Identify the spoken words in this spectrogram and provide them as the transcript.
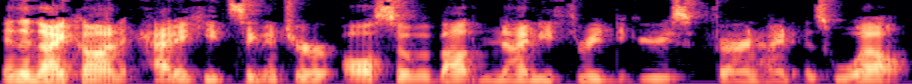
And the Nikon had a heat signature also of about 93 degrees Fahrenheit as well.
